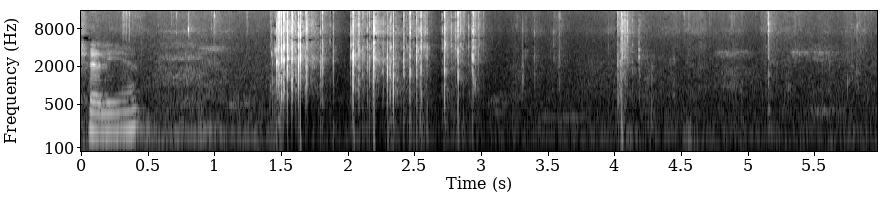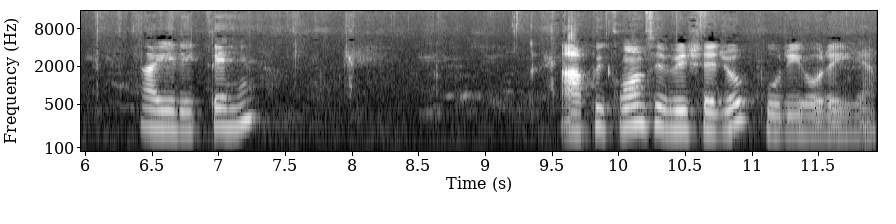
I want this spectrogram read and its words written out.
चलिए। आइए देखते हैं। आपकी कौन सी विश है जो पूरी हो रही है?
